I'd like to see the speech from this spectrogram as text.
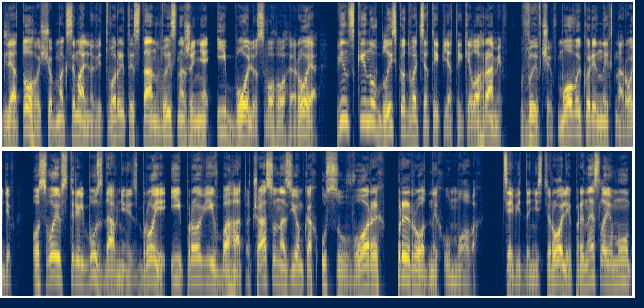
Для того, щоб максимально відтворити стан виснаження і болю свого героя, він скинув близько 25 кілограмів, вивчив мови корінних народів, освоїв стрільбу з давньої зброї і провів багато часу на зйомках у суворих природних умовах. Ця відданість ролі принесла йому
